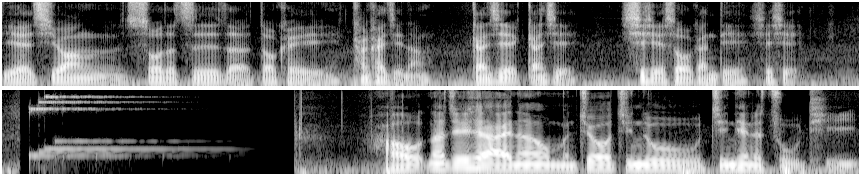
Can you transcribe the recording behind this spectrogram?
也希望所有的支持者都可以慷慨解囊。感谢感谢，谢谢所有干爹，谢谢。好，那接下来呢，我们就进入今天的主题，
